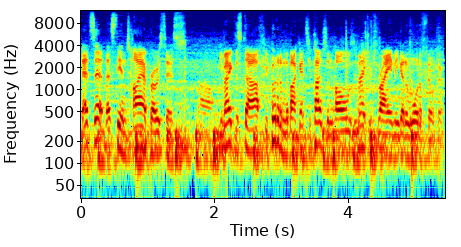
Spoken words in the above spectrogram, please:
that's it. That's the entire process. You make the stuff, you put it in the buckets, you punch some holes, you make a frame, you get a water filter.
